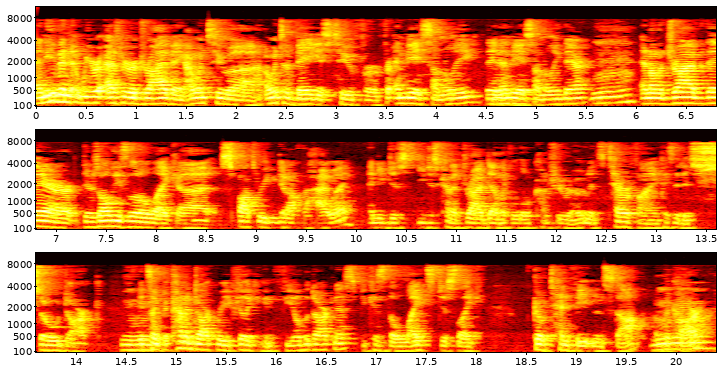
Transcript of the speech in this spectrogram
And even we were as we were driving, I went to uh, I went to Vegas too for for NBA Summer League. They had Mhm. NBA Summer League there. Mm-hmm. And on the drive there, there's all these little like uh, spots where you can get off the highway, and you just you just kind of drive down like a little country road, and it's terrifying because it is so dark. Mm-hmm. It's like the kind of dark where you feel like you can feel the darkness because the lights just like go ten feet and then stop of the car.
